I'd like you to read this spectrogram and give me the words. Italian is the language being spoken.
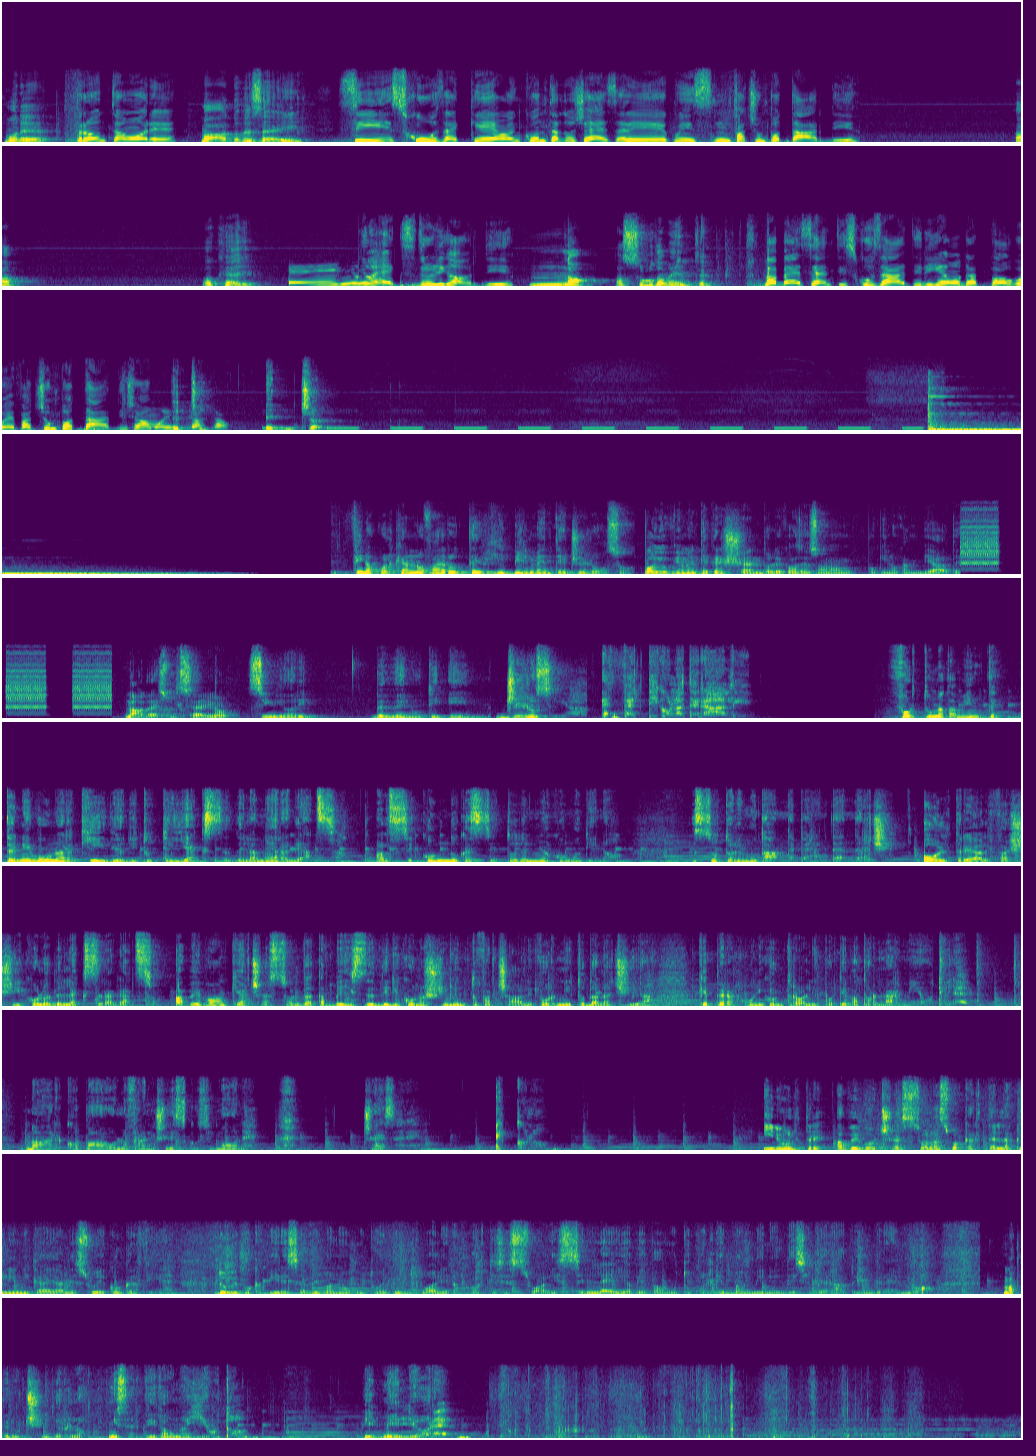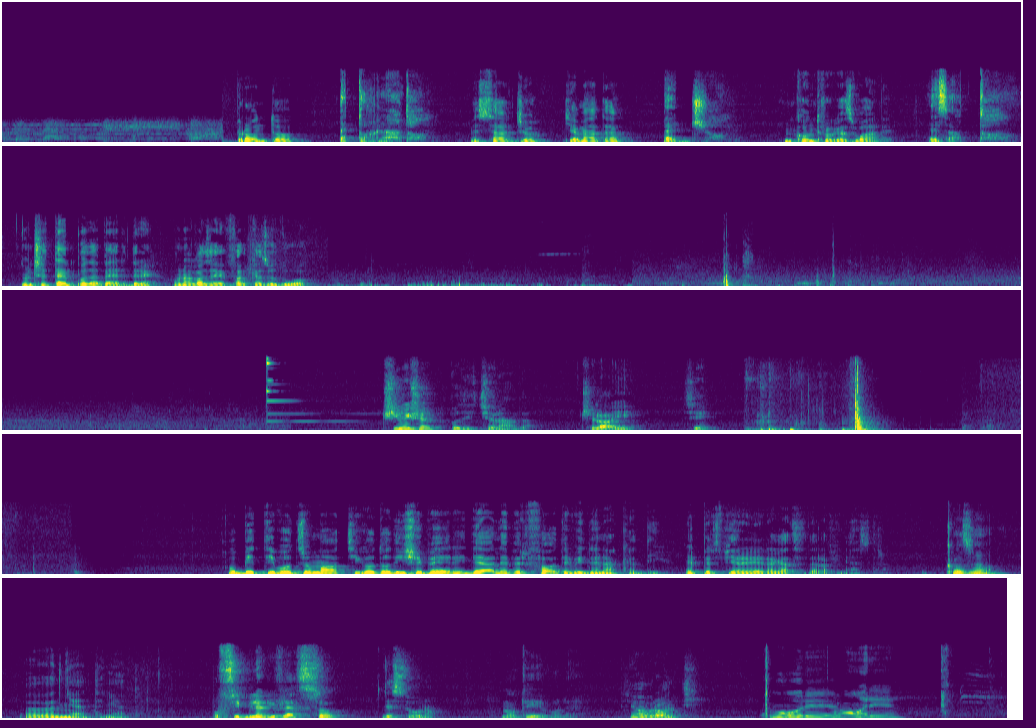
Amore? Pronto amore? Ma dove sei? Sì, scusa, è che ho incontrato Cesare, quindi s- faccio un po' tardi. Ah. Ok. E il mio ex, te lo ricordi? No, assolutamente. Vabbè, senti, scusa, ti richiamo tra poco, eh, faccio un po' tardi. Ciao amore, E ciao ciao. e già... Fino a qualche anno fa ero terribilmente geloso. Poi ovviamente crescendo le cose sono un pochino cambiate. No dai, sul serio. Signori, benvenuti in Gelosia. Effetti collaterali. Fortunatamente tenevo un archivio di tutti gli ex della mia ragazza, al secondo cassetto del mio comodino, sotto le mutande per intenderci. Oltre al fascicolo dell'ex ragazzo, avevo anche accesso al database di riconoscimento facciale fornito dalla CIA, che per alcuni controlli poteva tornarmi utile. Marco, Paolo, Francesco, Simone, Cesare, eccolo. Inoltre avevo accesso alla sua cartella clinica e alle sue ecografie. Dovevo capire se avevano avuto eventuali rapporti sessuali e se lei aveva avuto qualche bambino indesiderato in grembo. Ma per ucciderlo mi serviva un aiuto. Il migliore. Pronto? È tornato. Messaggio? Chiamata? Peggio. Incontro casuale. Esatto. Non c'è tempo da perdere, una cosa che fa il caso tuo. Cimice posizionata. Ce l'hai? Sì. Obiettivo zoom ottico 12 per, ideale per foto e video in HD. E per spiare le ragazze dalla finestra. Cosa? Eh, niente, niente. Possibile riflesso? Nessuno. Notevole. Siamo pronti. Amore. Amore,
